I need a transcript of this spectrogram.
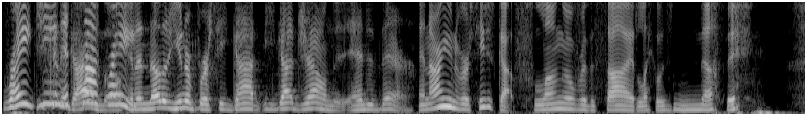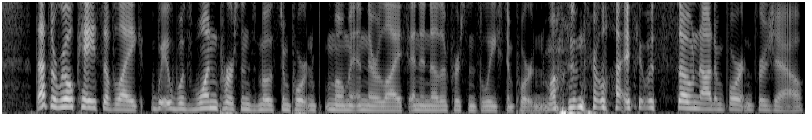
right, Gene? It's not though. great. In another universe, he got he got Zhao and it ended there. In our universe, he just got flung over the side like it was nothing. That's a real case of like it was one person's most important moment in their life and another person's least important moment in their life. It was so not important for Zhao.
